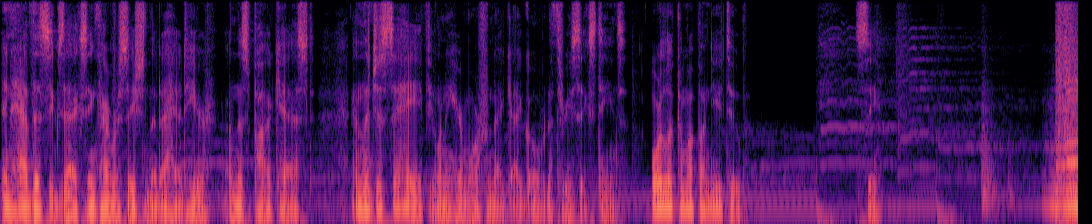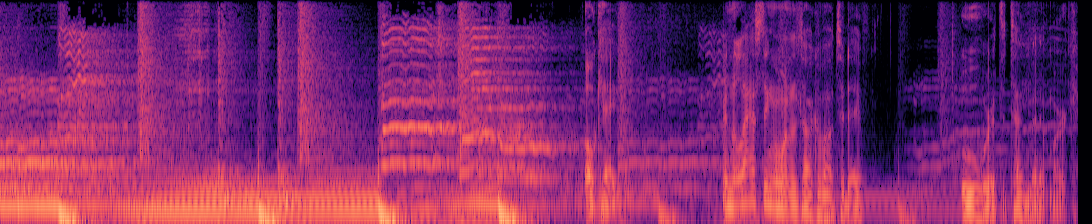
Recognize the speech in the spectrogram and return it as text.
and have this exact same conversation that I had here on this podcast. And then just say, hey, if you want to hear more from that guy, go over to 316s or look him up on YouTube. See. Okay. And the last thing I wanted to talk about today. Ooh, we're at the 10 minute mark.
